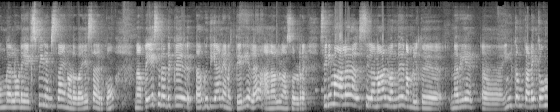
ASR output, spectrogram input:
உங்களோட எக்ஸ்பீரியன்ஸ் தான் என்னோட வயசாக இருக்கும். நான் பேசுகிறதுக்கு தகுதியான்னு எனக்கு தெரியலை. ஆனாலும் நான் சொல்கிறேன் சினிமாவில் சில நாள் வந்து நம்மளுக்கு நிறைய இன்கம் கிடைக்கும்.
